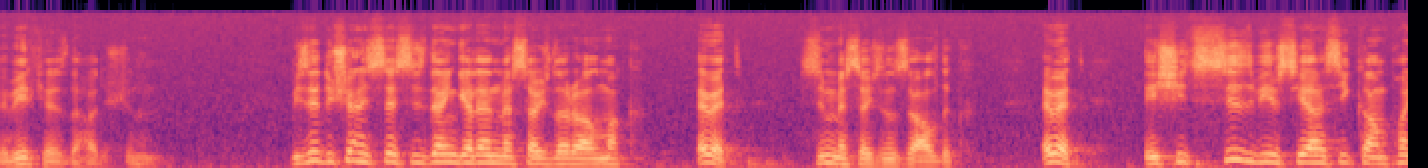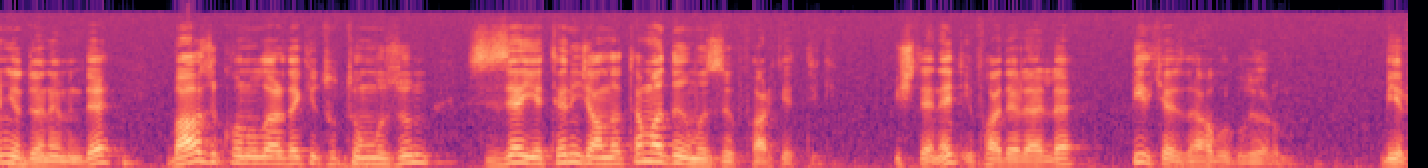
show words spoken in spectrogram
ve bir kez daha düşünün. Bize düşen ise sizden gelen mesajları almak. Evet, sizin mesajınızı aldık. Evet, eşitsiz bir siyasi kampanya döneminde bazı konulardaki tutumumuzun size yeterince anlatamadığımızı fark ettik. İşte net ifadelerle bir kez daha vurguluyorum. Bir,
